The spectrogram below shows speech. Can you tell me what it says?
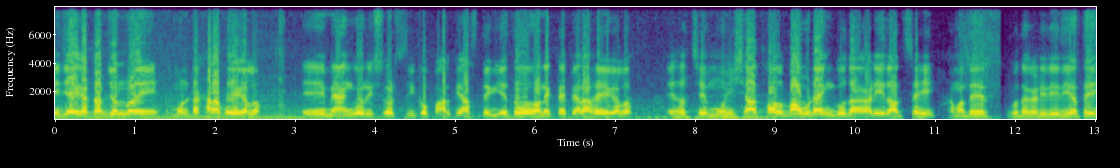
এই জায়গাটার জন্যই মনটা খারাপ হয়ে গেল। এই ম্যাঙ্গো রিসোর্ট ইকো পার্কে আসতে গিয়ে তো অনেকটাই প্যারা হয়ে গেল। এ হচ্ছে মহিষাথল বাবুডাইং গোদাগাড়ি রাজশাহী। আমাদের গোদাগাড়ির এরিয়াতেই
